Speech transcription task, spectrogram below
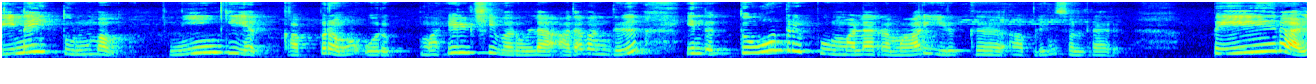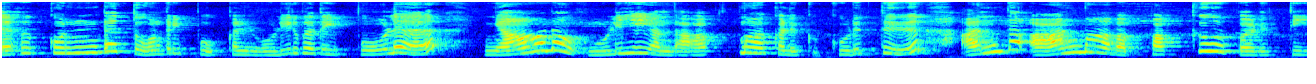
வினை துன்பம். நீங்கியதுக்கப்புறம் ஒரு மகிழ்ச்சி வரும்ல? அதை வந்து இந்த தோன்றி பூ மலர்ற மாதிரி இருக்குது அப்படின்னு சொல்கிறாரு பேரழகு கொண்ட தோன்றி பூக்கள் ஒளிர்வதைப் போல ஞான ஒளியை அந்த ஆத்மாக்களுக்கு கொடுத்து அந்த ஆன்மாவை பக்குவப்படுத்தி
